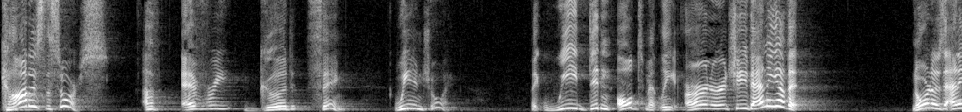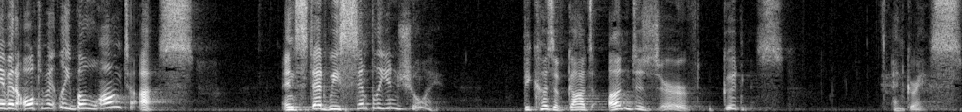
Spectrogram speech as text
God is the source of every good thing we enjoy. Like, we didn't ultimately earn or achieve any of it, nor does any of it ultimately belong to us. Instead, we simply enjoy because of God's undeserved goodness and grace.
